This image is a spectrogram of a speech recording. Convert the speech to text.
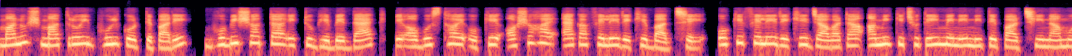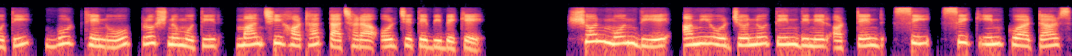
মানুষ মাত্রই ভুল করতে পারে, ভবিষ্যৎটা একটু ভেবে দেখ, এ অবস্থায় ওকে অসহায় একা ফেলে রেখে বাঁধছে, ওকে ফেলে রেখে যাওয়াটা আমি কিছুতেই মেনে নিতে পারছি না মতি বুটথেন ও প্রশ্নমতির মানছি হঠাৎ তাছাড়া ওর যেতে বিবেকে শোন মন দিয়ে, আমি ওর জন্য তিন দিনের attend C, sick in quarters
